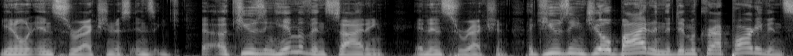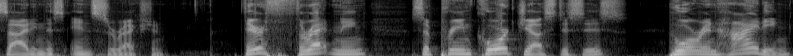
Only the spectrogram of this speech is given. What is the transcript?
you know, an insurrectionist, accusing him of inciting an insurrection, accusing Joe Biden, the Democrat Party, of inciting this insurrection? They're threatening Supreme Court justices who are in hiding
